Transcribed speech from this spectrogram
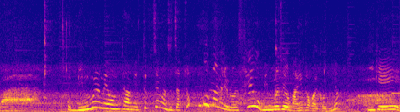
와, 그 민물 매운탕의 특징은 진짜 조그마한 이런 새우, 민물 새우 많이 들어가 있거든요. 이게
